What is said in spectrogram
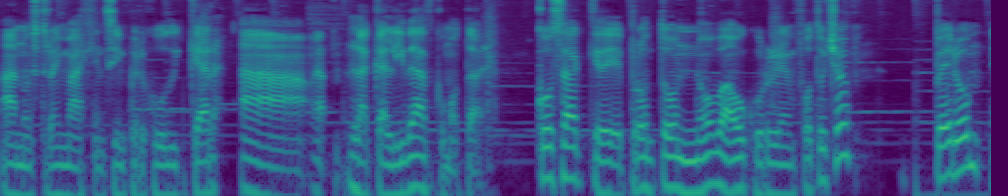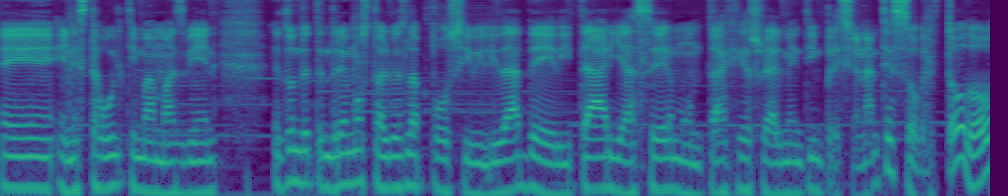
a nuestra imagen, sin perjudicar a la calidad como tal. Cosa que de pronto no va a ocurrir en Photoshop pero eh, en esta última más bien es donde tendremos tal vez la posibilidad de editar y hacer montajes realmente impresionantes, sobre todo,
